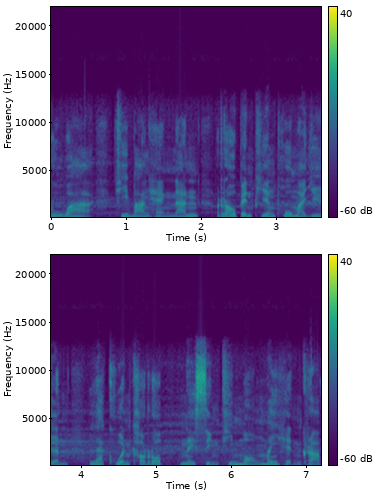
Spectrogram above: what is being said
รู้ว่า ที่บางแห่งนั้นเราเป็นเพียงผู้มาเยือน และควรเคารพในสิ่งที่มองไม่เห็นครับ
